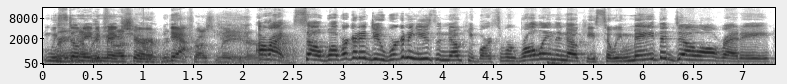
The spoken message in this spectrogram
we We- still need we to make trust you. sure. Yeah. trust me here. All right. So what we're going to do, we're going to use the gnocchi board. So we're rolling the gnocchi. So we made the dough already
